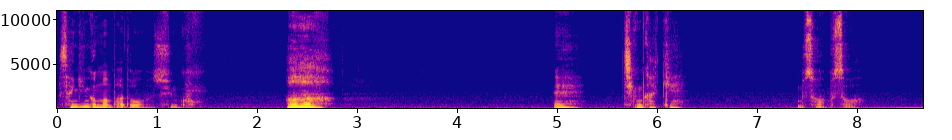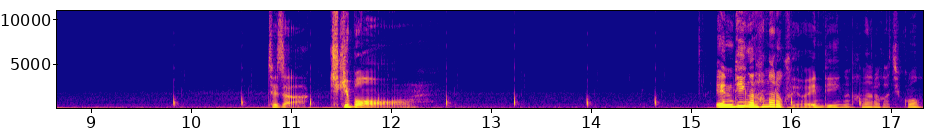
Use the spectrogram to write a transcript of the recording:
생긴 것만 봐도 주인공. 아. 에, 지금 갈게. 무서워, 무서워. 제작 치키봉. 엔딩은 하나라고 해요. 엔딩은 하나라 가지고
